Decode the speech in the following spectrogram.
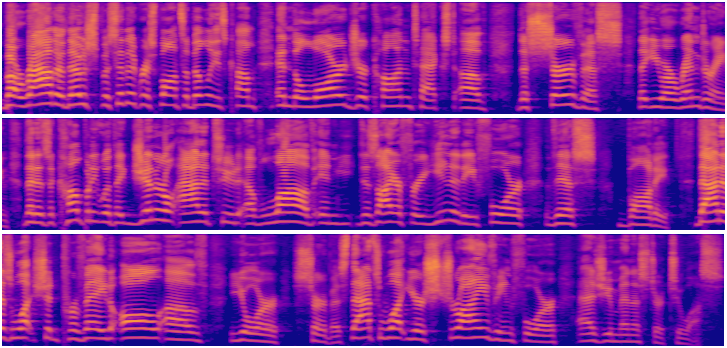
but rather those specific responsibilities come in the larger context of the service that you are rendering that is accompanied with a general attitude of love and desire for unity for this body. That is what should pervade all of your service. That's what you're striving for as you minister to us.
